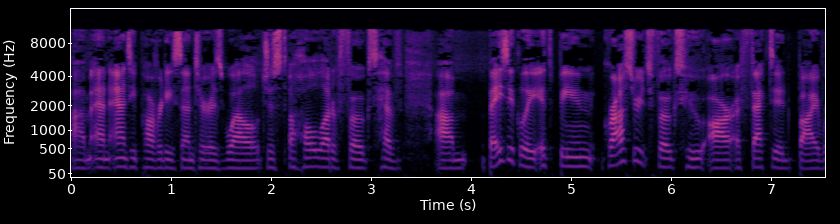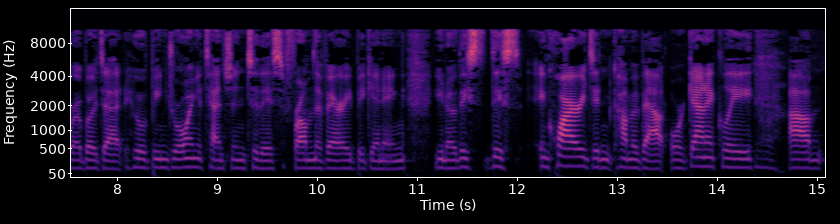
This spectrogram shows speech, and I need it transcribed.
um, and Anti Poverty Centre as well. Just a whole lot of folks have, um, basically, it's been grassroots folks who are affected by robo-debt who have been drawing attention to this from the very beginning. You know, this, this inquiry didn't come about organically. Um,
